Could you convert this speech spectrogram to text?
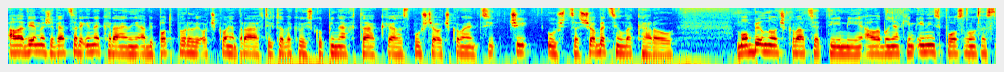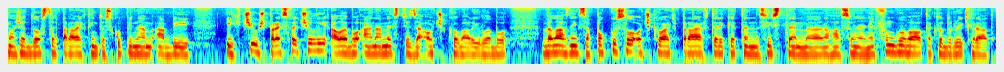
ale vieme, že viaceré iné krajiny, aby podporili očkovanie práve v týchto vekových skupinách, tak eh, spúšťa očkovanie či, či už cez všeobecných lekárov, mobilné očkovacie týmy alebo nejakým iným spôsobom sa snažia dostať práve k týmto skupinám, aby ich či už presvedčili, alebo aj na meste zaočkovali, lebo veľa z nich sa pokusilo očkovať práve vtedy, keď ten systém eh, nahlasovania nefungoval, tak to druhýkrát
